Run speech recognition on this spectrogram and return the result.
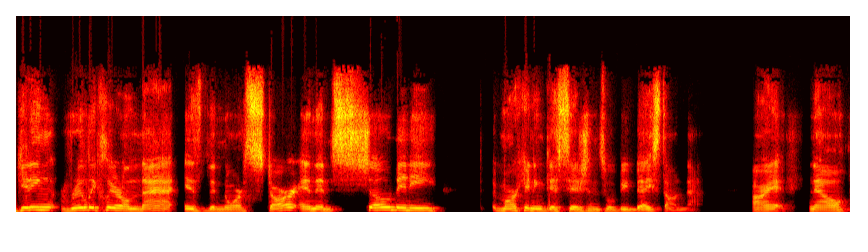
getting really clear on that is the North Star. And then so many marketing decisions will be based on that. All right. Now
